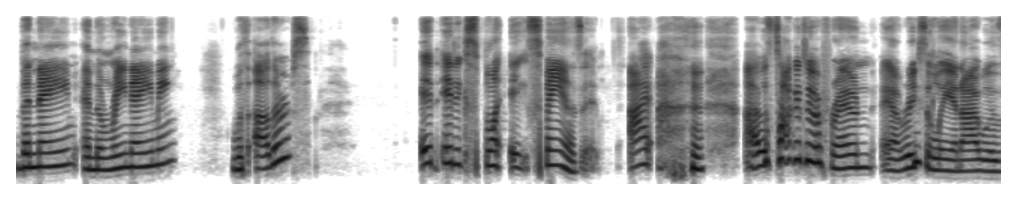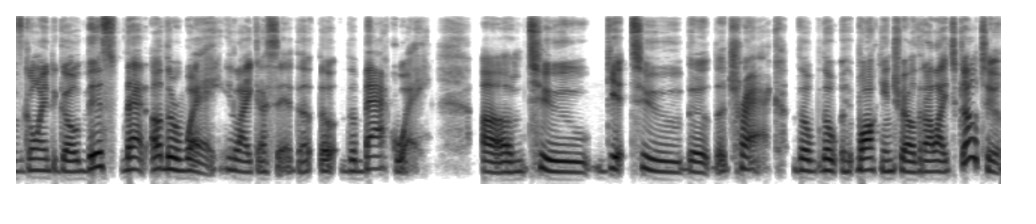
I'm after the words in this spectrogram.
the name and the renaming with others, it, it expl- expands it. I I was talking to a friend uh, recently, and I was going to go this that other way, like I said, the the, the back way, um, to get to the the track, the the walking trail that I like to go to,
